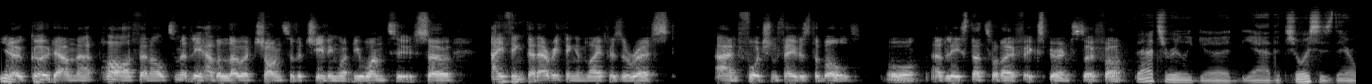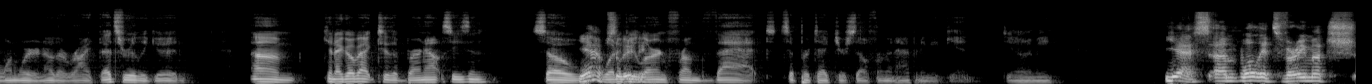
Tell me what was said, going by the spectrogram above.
you know go down that path and ultimately have a lower chance of achieving what you want to. So i think that everything in life is a risk and fortune favors the bold or at least that's what i've experienced so far. That's really good. Yeah the choice is there one way or another right? That's really good. Um can i go back to the burnout season? So yeah, what have you learned from that to protect yourself from it happening again? Do you know what i mean? Yes um, well it's very much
